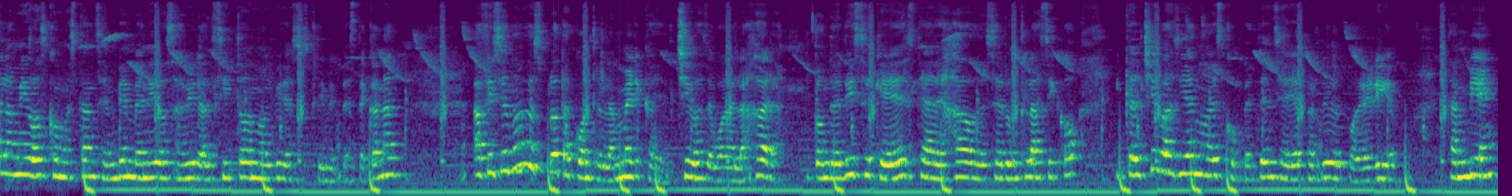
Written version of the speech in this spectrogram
amigos, ¿cómo están? Bienvenidos a Viralcito, no olvides suscribirte a este canal. Aficionado explota contra el América y el Chivas de Guadalajara, donde dice que este ha dejado de ser un clásico y que el Chivas ya no es competencia y ha perdido el poderío. También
